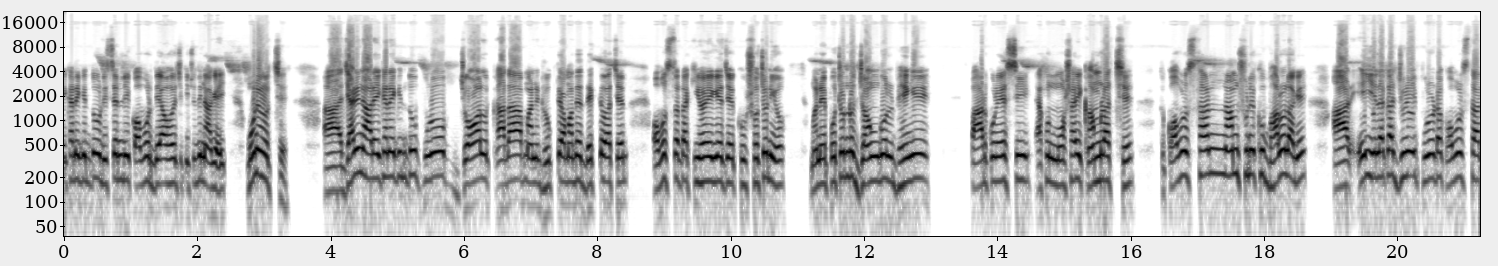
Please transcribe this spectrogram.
এখানে কিন্তু রিসেন্টলি কবর দেওয়া হয়েছে কিছুদিন আগেই, মনে হচ্ছে। জানি না, আর এখানে কিন্তু পুরো জল, কাদা মানে ঢুকতে আমাদের দেখতে পাচ্ছেন, অবস্থাটা কি হয়ে গিয়েছে, খুব শোচনীয়। মানে প্রচণ্ড জঙ্গল ভেঙে পার করে এসছি, এখন মশাই কামড়াচ্ছে। তো কবরস্থান নাম শুনে খুব ভালো লাগে। আর এই এলাকা জুড়েই পুরোটা কবরস্থান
